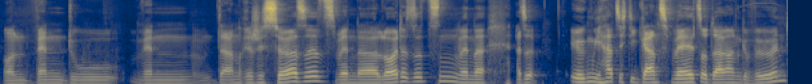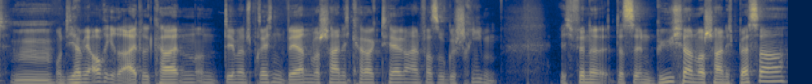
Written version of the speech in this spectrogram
Und wenn du, wenn da ein Regisseur sitzt, wenn da Leute sitzen, wenn da, also irgendwie hat sich die ganze Welt so daran gewöhnt mhm. und die haben ja auch ihre Eitelkeiten und dementsprechend werden wahrscheinlich Charaktere einfach so geschrieben. Ich finde, das in Büchern wahrscheinlich besser.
